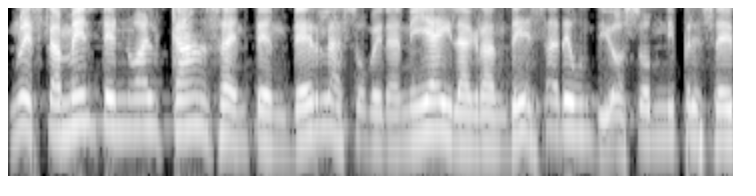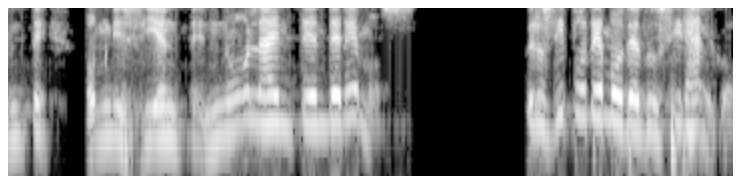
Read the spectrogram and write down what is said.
Nuestra mente no alcanza a entender la soberanía y la grandeza de un Dios omnipresente, omnisciente. No la entenderemos. Pero sí podemos deducir algo.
